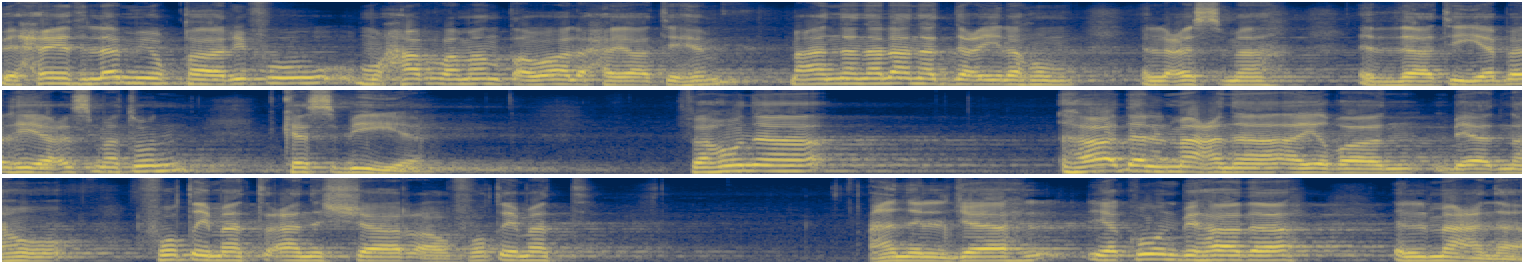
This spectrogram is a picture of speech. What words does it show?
بحيث لم يقارفوا محرما طوال حياتهم مع أننا لا ندعي لهم العصمة الذاتية بل هي عصمة كسبية. فهنا هذا المعنى أيضا بأنه فطمت عن الشر أو فطمت عن الجهل يكون بهذا المعنى.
